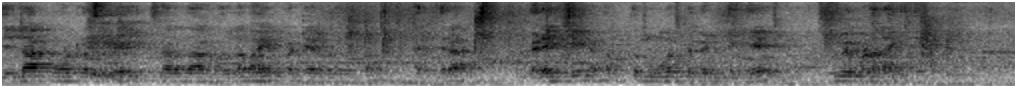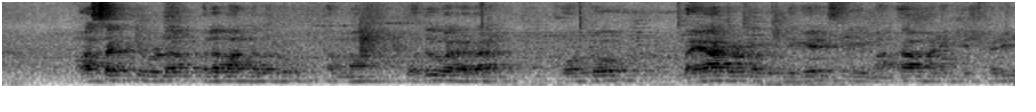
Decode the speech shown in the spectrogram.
ಜಿಲ್ಲಾ ಕೋರ್ಟ್ ರಸ್ತೆ, ಸರ್ದಾರ್ ವಲ್ಲಭಾಯಿ ಪಟೇಲ್ ಹತ್ತಿರ ಬೆಳಗ್ಗೆ ಹತ್ತು ಮೂವತ್ತು ಗಂಟೆಗೆ ಹಮ್ಮಿಕೊಳ್ಳಲಾಗಿದೆ ಆಸಕ್ತಿಯುಳ್ಳ ಕುಲಬಾಂಧವರು ತಮ್ಮ ವಧುವರರ ಫೋಟೋ ಬಯಾಡೋಟದೊಂದಿಗೆ ಶ್ರೀ ಮಾತಾ ಮಾಣಿಕೇಶ್ವರಿ,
